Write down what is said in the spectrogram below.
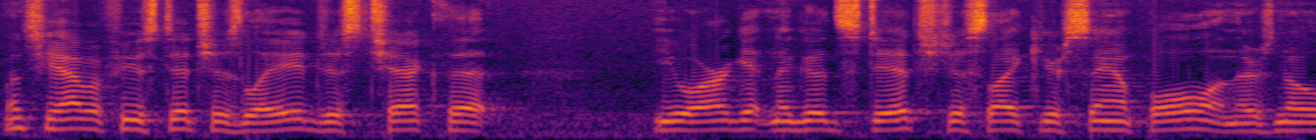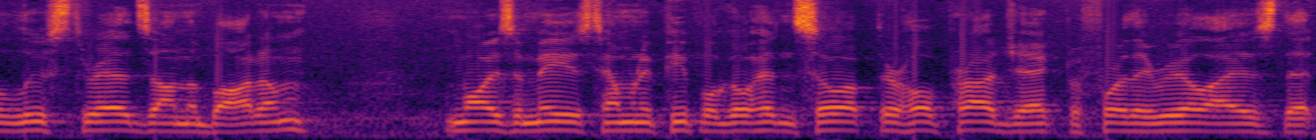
Once you have a few stitches laid, just check that you are getting a good stitch just like your sample and there's no loose threads on the bottom. I'm always amazed how many people go ahead and sew up their whole project before they realize that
